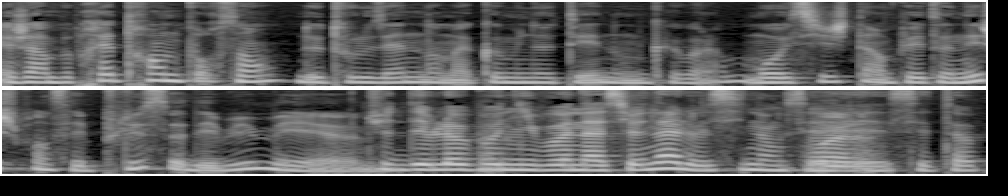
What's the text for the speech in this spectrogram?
j'ai à peu près 30% de Toulousaines dans ma communauté, donc voilà. Moi aussi j'étais un peu étonnée, je pensais plus au début, mais... Tu te développes au niveau national aussi, donc c'est top.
